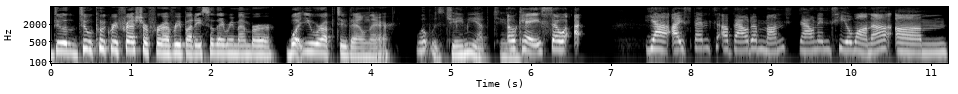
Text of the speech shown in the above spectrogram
Do do a quick refresher for everybody so they remember what you were up to down there. What was Jamie up to? Okay, so I, yeah, I spent about a month down in Tijuana um,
